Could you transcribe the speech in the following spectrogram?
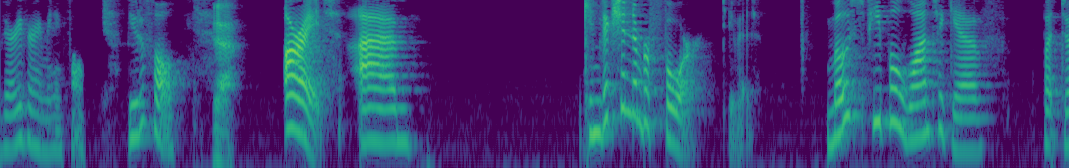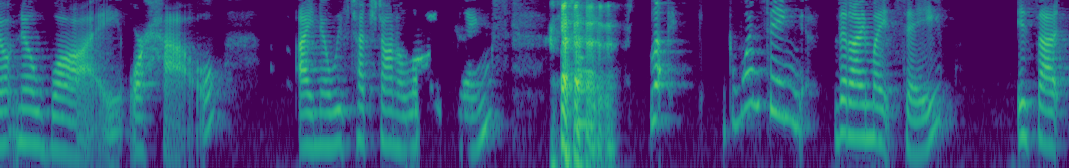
Very, very meaningful. Beautiful. Yeah. All right. Um, conviction number four, David. Most people want to give, but don't know why or how. I know we've touched on a lot of things. So, one thing that I might say is that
